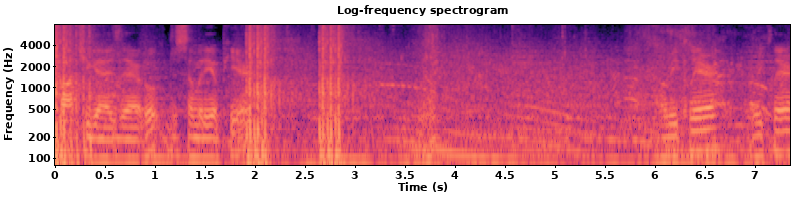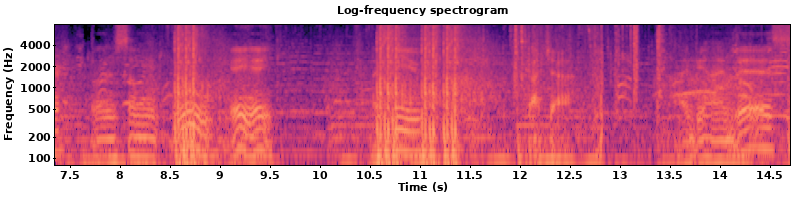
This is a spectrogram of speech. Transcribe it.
Caught you guys there. Oh, there's somebody up here. Are we clear? Are we clear? Oh, there's some. Ooh, hey, hey. I see you. Gotcha. Hide behind this.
